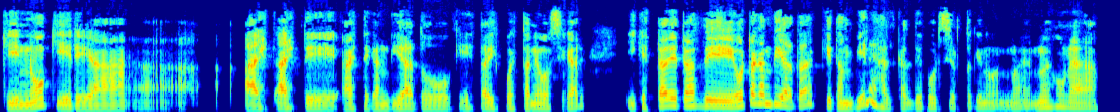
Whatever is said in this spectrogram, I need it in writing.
que no quiere a, a, a, este, a este candidato que está dispuesto a negociar y que está detrás de otra candidata que también es alcalde, por cierto, que no, no, no es una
